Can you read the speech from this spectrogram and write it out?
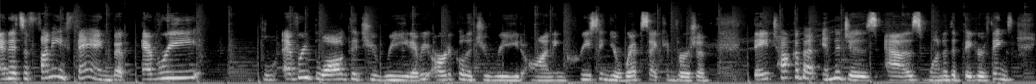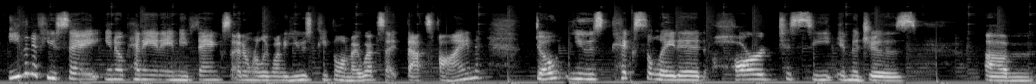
And it's a funny thing but every every blog that you read, every article that you read on increasing your website conversion, they talk about images as one of the bigger things. Even if you say, you know, Penny and Amy, thanks, I don't really want to use people on my website, that's fine. don't use pixelated, hard to see images um,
